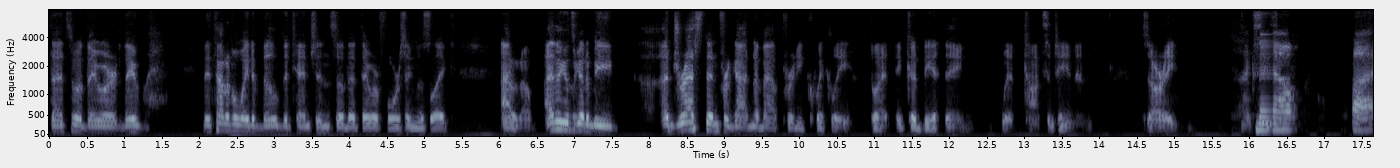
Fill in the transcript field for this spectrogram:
that's what they were. They they thought of a way to build the tension so that they were forcing this. Like, I don't know. I think it's going to be addressed and forgotten about pretty quickly but it could be a thing with Constantine and Zari. now, uh,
